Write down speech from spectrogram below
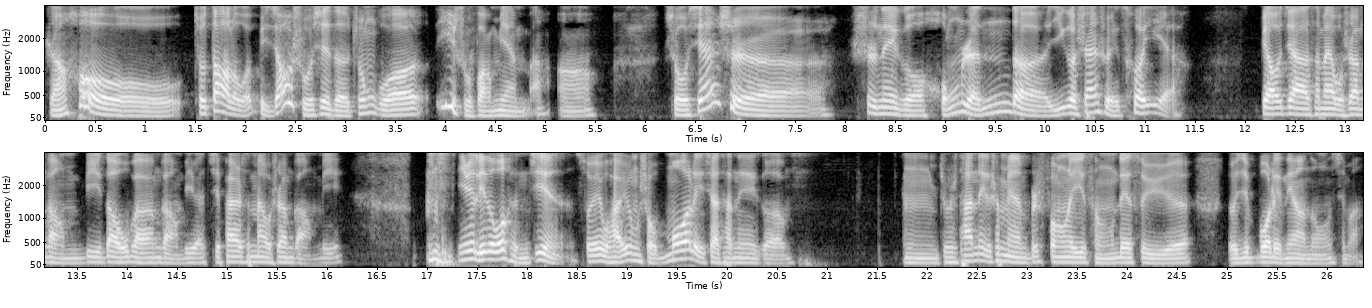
然后就到了我比较熟悉的中国艺术方面吧，啊，首先是是那个红人的一个山水册页。标价三百五十万港币到五百万港币吧，起拍是三百五十万港币。因为离得我很近，所以我还用手摸了一下它那个，嗯，就是它那个上面不是封了一层类似于有机玻璃那样东西吗？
